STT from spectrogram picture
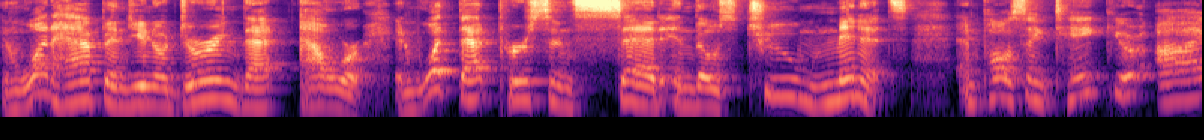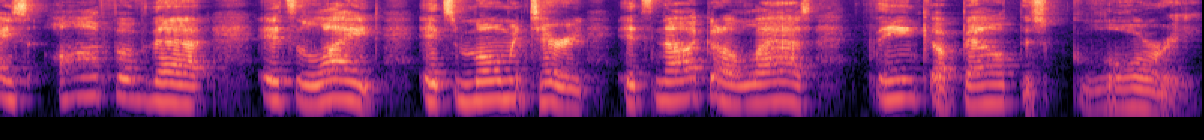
and what happened, you know, during that hour and what that person said in those two minutes. And Paul's saying, take your eyes off of that. It's light, it's momentary, it's not going to last. Think about this glory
